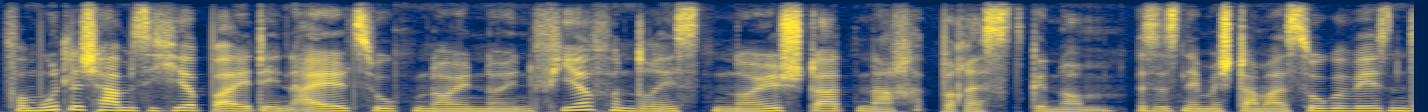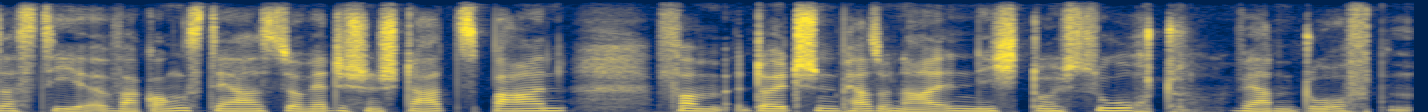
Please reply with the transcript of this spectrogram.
Vermutlich haben sie hierbei den Eilzug 994 von Dresden-Neustadt nach Brest genommen. Es ist nämlich damals so gewesen, dass die Waggons der sowjetischen Staatsbahn vom deutschen Personal nicht durchsucht werden durften.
